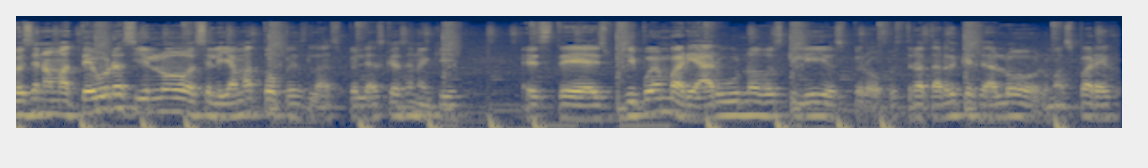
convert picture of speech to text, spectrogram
pues en amateur así lo, se le llama topes las peleas que hacen aquí. Este, sí pueden variar uno o dos kilillos, pero pues tratar de que sea lo, lo más parejo.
